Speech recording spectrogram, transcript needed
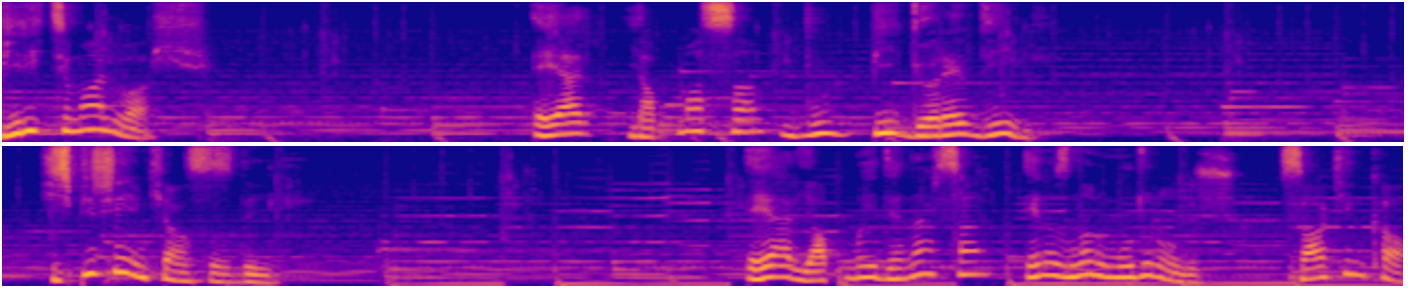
Bir ihtimal var. Eğer yapmazsan bu bir görev değil. Hiçbir şey imkansız değil. Eğer yapmayı denersen en azından umudun olur. Sakin kal.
